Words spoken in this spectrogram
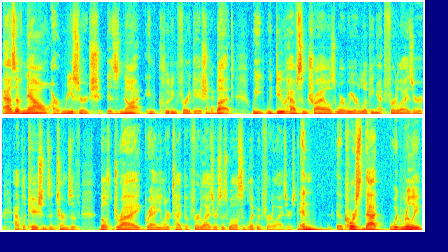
as of now, our research is not including fertigation, okay. but we, we do have some trials where we are looking at fertilizer applications in terms of both dry, granular type of fertilizers as well as some liquid fertilizers. And of course, that would really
